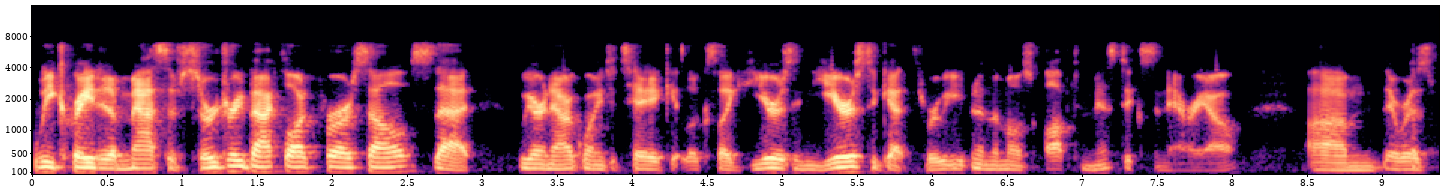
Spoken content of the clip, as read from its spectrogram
we created a massive surgery backlog for ourselves that we are now going to take, it looks like, years and years to get through, even in the most optimistic scenario. Um, there was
